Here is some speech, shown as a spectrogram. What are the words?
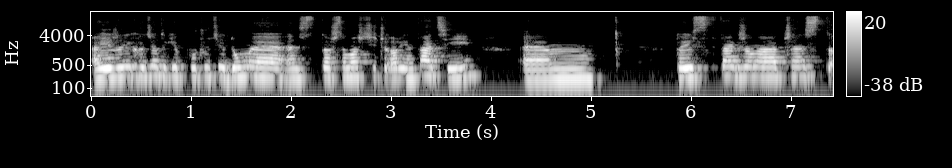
a jeżeli chodzi o takie poczucie dumy z tożsamości czy orientacji, to jest tak, że ona często,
